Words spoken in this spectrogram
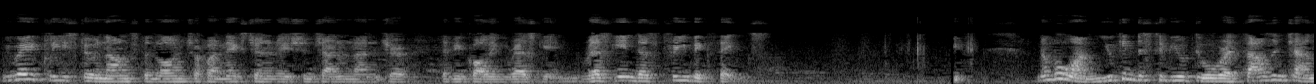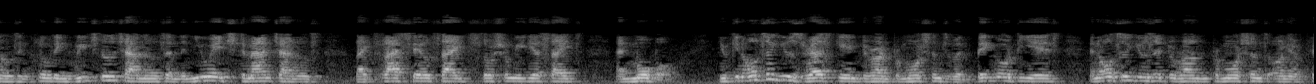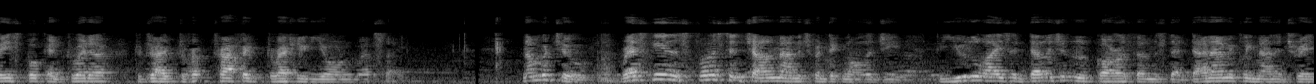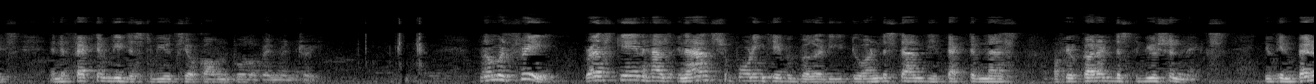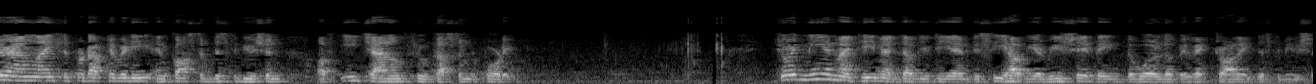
We're very pleased to announce the launch of our next generation channel manager that we're calling ResGain. ResGain does three big things. Number one, you can distribute to over a thousand channels including regional channels and the new age demand channels like flash sale sites, social media sites, and mobile. You can also use ResGain to run promotions with big OTAs and also use it to run promotions on your Facebook and Twitter to drive tra traffic directly to your own website. Number two, ResGain is first in channel management technology to utilize intelligent algorithms that dynamically manage rates and effectively distributes your common pool of inventory. Number three, ResGain has enhanced reporting capability to understand the effectiveness of your current distribution mix. You can better analyze the productivity and cost of distribution of each channel through custom reporting. Join me and my team at WTM to see how we are reshaping the world of electronic distribution.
